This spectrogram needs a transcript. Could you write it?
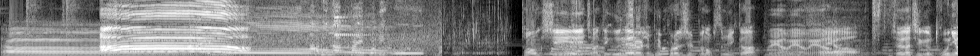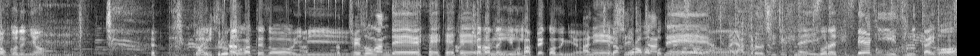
아. 아 바로 낙하해버리고. 저 혹시 저한테 은혜를 좀 베풀어 주실 분 없습니까? 왜요 왜요 왜요 왜요? 제가 지금 돈이 없거든요. 저는 아니, 그럴 것 같아서 이미 아, 죄송한데 6천 원 아니. 남기고 다 뺐거든요. 아니 제가 꼬라박고 돈 달라고요. 아니 안 그래도 실직신에 이거를 빼기 있습니까 이거?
